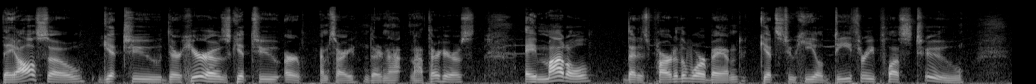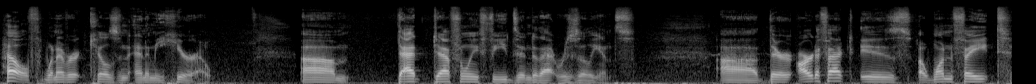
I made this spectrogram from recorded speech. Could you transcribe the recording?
They also get to, their heroes get to, or I'm sorry, they're not, not their heroes. A model that is part of the warband gets to heal D3 plus 2 health whenever it kills an enemy hero. Um, that definitely feeds into that resilience. Uh, their artifact is a one fate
